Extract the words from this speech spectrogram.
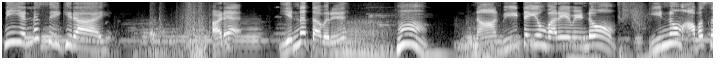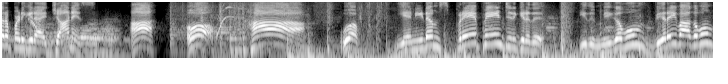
நீ என்ன செய்கிறாய்? அட என்ன தவறு? ஹம் நான் வீட்டையும் வரைய வேண்டும். இன்னும் அவசரப்படுகிறாய் ஜானிஸ். ஆ ஓ ஹா. உஃப் என்னிடம் ஸ்ப்ரே பெயிண்ட் இருக்கிறது. இது மிகவும் விரைவாகவும்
